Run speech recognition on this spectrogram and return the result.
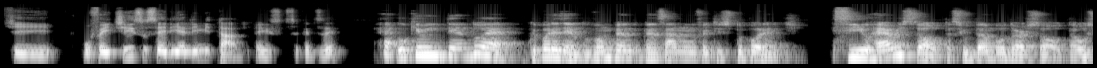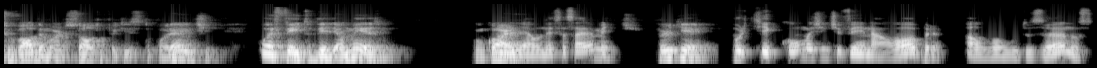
que o feitiço seria limitado. É isso que você quer dizer? É, o que eu entendo é que, por exemplo, vamos pensar num feitiço estuporante. Se o Harry solta, se o Dumbledore solta, ou se o Voldemort solta um feitiço estuporante, o efeito dele é o mesmo. Concorda? Não necessariamente. Por quê? Porque, como a gente vê na obra ao longo dos anos,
